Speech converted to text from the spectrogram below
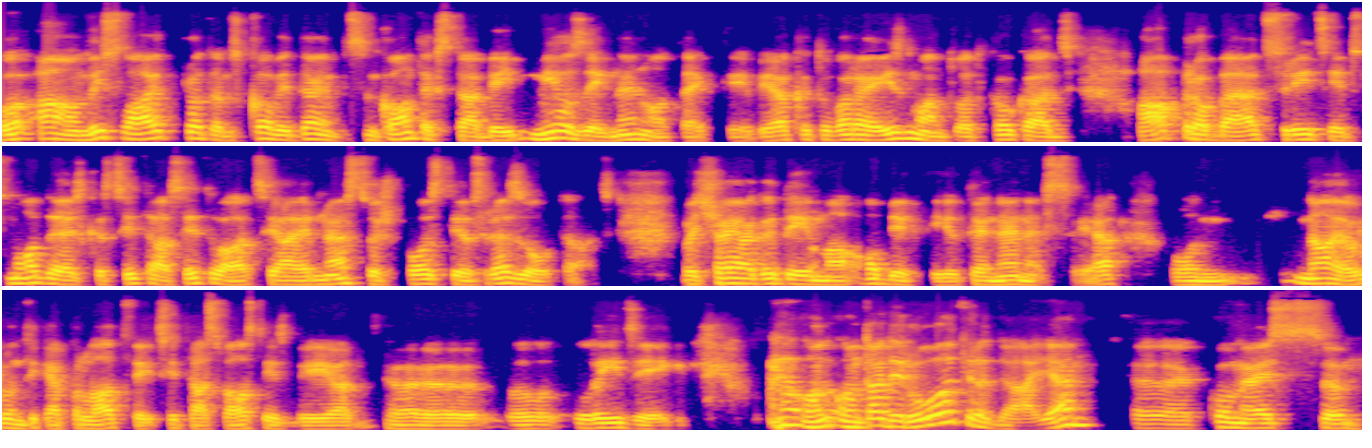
Ah, un visu laiku, protams, Covid-19 kontekstā bija milzīga nenoteiktība. Ja, tu varēji izmantot kaut kādus aprobētus rīcības modeļus, kas citā situācijā ir nesuši pozitīvus rezultātus. Bet šajā gadījumā objektīvi tie nenesa. Ja, un nav jau runa tikai par Latviju, citās valstīs bija uh, līdzīgi. Un, un tad ir otra daļa, uh, ko mēs. Uh,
